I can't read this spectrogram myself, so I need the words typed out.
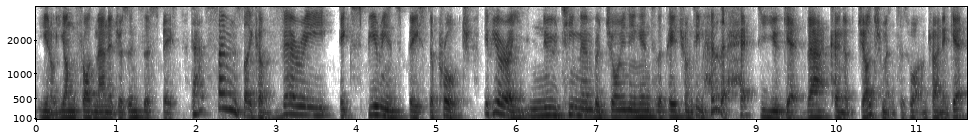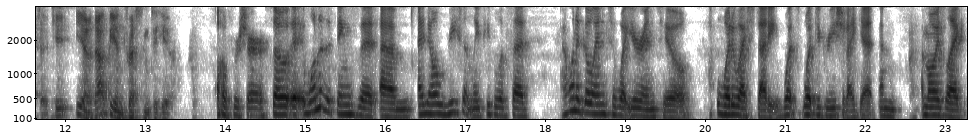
you know young fraud managers into this space. That sounds like a very experience based approach. If you're a new team member joining into the patreon team how the heck do you get that kind of judgment is what i'm trying to get to? You know that'd be interesting to hear Oh, for sure. So uh, one of the things that um, I know recently people have said, I want to go into what you're into. What do I study? What's what degree should I get? And I'm always like,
